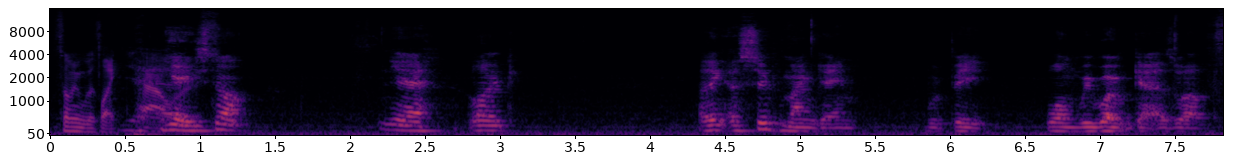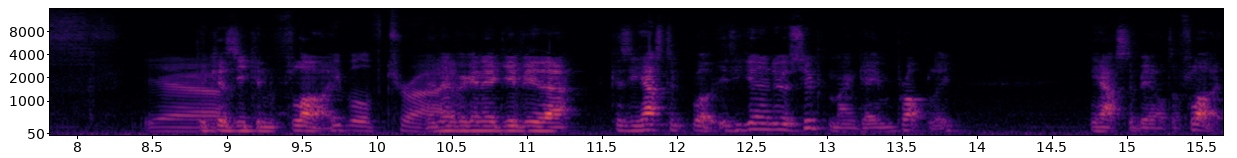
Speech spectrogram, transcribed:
something with like Yeah. powers. Yeah, he's not. Yeah, like I think a Superman game would be one we won't get as well Yeah, because he can fly. people have tried. They're never going to give you that because he has to. Well, if you're going to do a Superman game properly, he has to be able to fly,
